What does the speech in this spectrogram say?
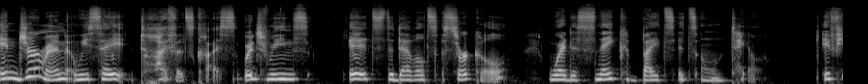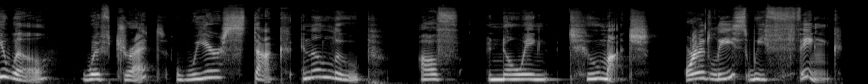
In German, we say Teufelskreis, which means it's the devil's circle where the snake bites its own tail. If you will, with dread, we're stuck in a loop of knowing too much, or at least we think.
